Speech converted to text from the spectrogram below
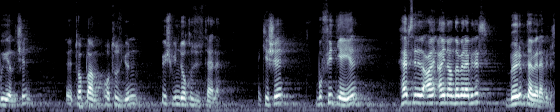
bu yıl için e, toplam 30 gün 3900 TL. Kişi bu fidyeyi hepsini de ay- aynı anda verebilir, bölüp de verebilir.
